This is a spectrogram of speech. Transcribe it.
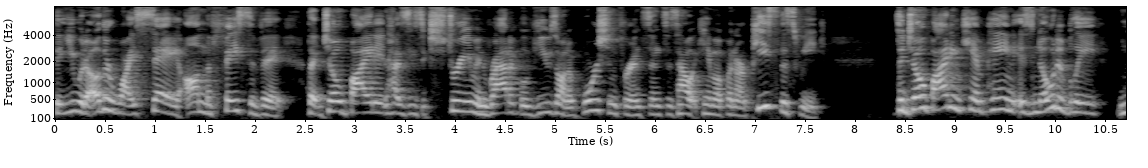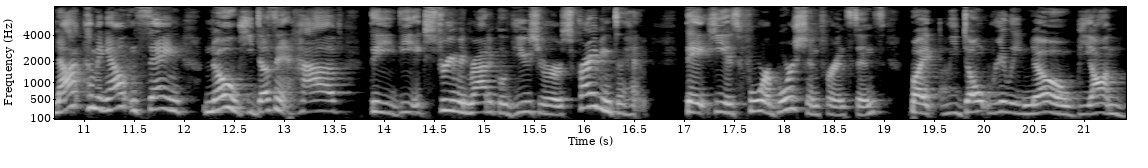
that you would otherwise say on the face of it that Joe Biden has these extreme and radical views on abortion, for instance, is how it came up in our piece this week. The Joe Biden campaign is notably not coming out and saying, no, he doesn't have the, the extreme and radical views you're ascribing to him. He is for abortion, for instance, but we don't really know beyond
